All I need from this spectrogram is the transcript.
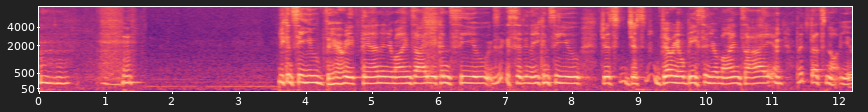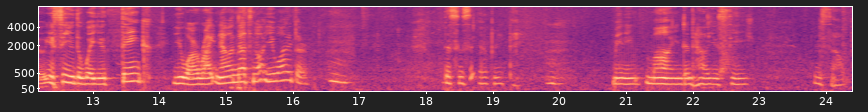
Mm-hmm. You can see you very thin in your mind's eye. You can see you sitting there. You can see you just just very obese in your mind's eye. And but that's not you. You see you the way you think you are right now, and that's not you either. Hmm. This is everything. Meaning mind and how you see yourself.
